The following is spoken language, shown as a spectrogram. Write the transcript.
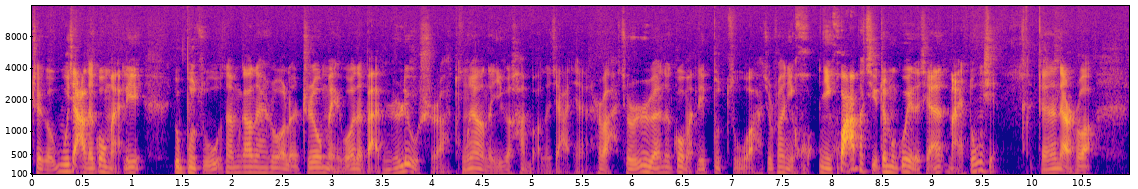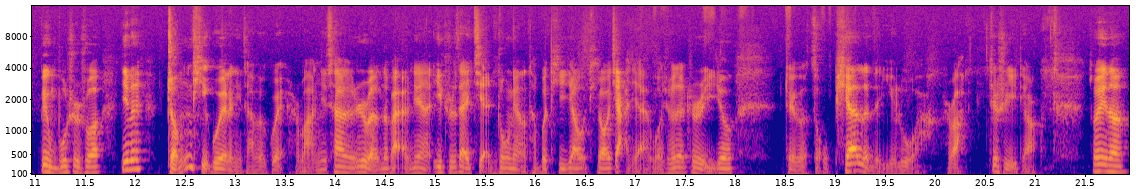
这个物价的购买力又不足。咱们刚才说了，只有美国的百分之六十啊，同样的一个汉堡的价钱是吧？就是日元的购买力不足啊，就是说你花你花不起这么贵的钱买东西。简单点说，并不是说因为整体贵了你才会贵是吧？你像日本的百元店一直在减重量，它不提交提高价钱，我觉得这是已经这个走偏了的一路啊，是吧？这是一条。所以呢。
